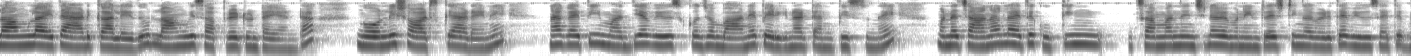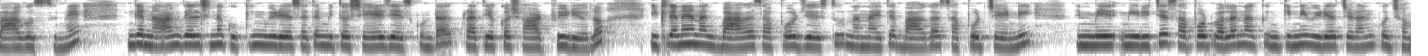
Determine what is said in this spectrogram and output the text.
లాంగ్లో అయితే యాడ్ కాలేదు. లాంగ్వి సపరేట్ ఉంటాయంట. ఓన్లీ షార్ట్స్కే యాడ్ అయినాయి. నాకైతే ఈ మధ్య వ్యూస్ కొంచెం బాగానే పెరిగినట్టు అనిపిస్తున్నాయి. మన ఛానల్లో అయితే కుకింగ్ సంబంధించినవి ఏమైనా ఇంట్రెస్టింగ్గా పెడితే వ్యూస్ అయితే బాగా వస్తున్నాయి. ఇంకా నాకు తెలిసిన కుకింగ్ వీడియోస్ అయితే మీతో షేర్ చేసుకుంటా ప్రతి ఒక్క షార్ట్ వీడియోలో ఇట్లనే నాకు బాగా సపోర్ట్ చేస్తూ నన్ను అయితే బాగా సపోర్ట్ చేయండి. నేను మీ మీరు ఇచ్చే సపోర్ట్ వల్ల నాకు ఇంకిన్ని వీడియోస్ చేయడానికి కొంచెం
